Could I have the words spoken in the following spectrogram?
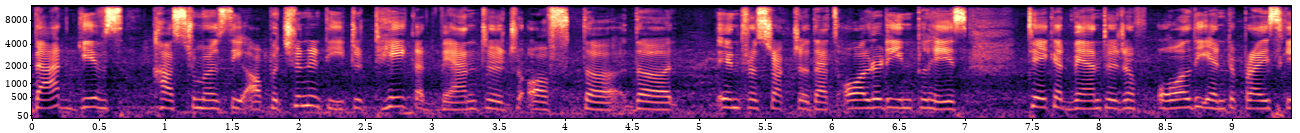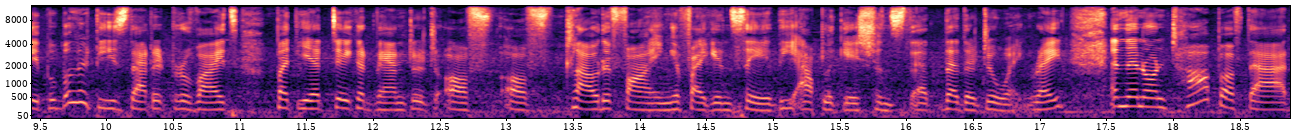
that gives customers the opportunity to take advantage of the, the infrastructure that's already in place take advantage of all the enterprise capabilities that it provides, but yet take advantage of, of cloudifying, if I can say, the applications that, that they're doing, right? And then on top of that,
